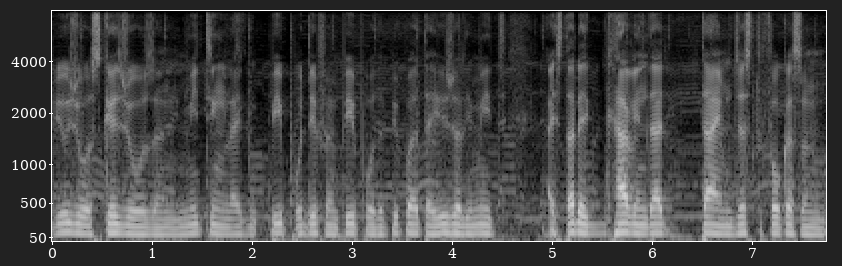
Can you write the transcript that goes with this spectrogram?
usual schedules and meeting like people, different people, the people that I usually meet. I started having that time just to focus on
